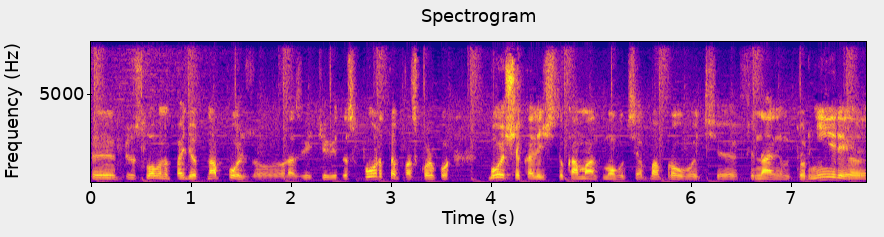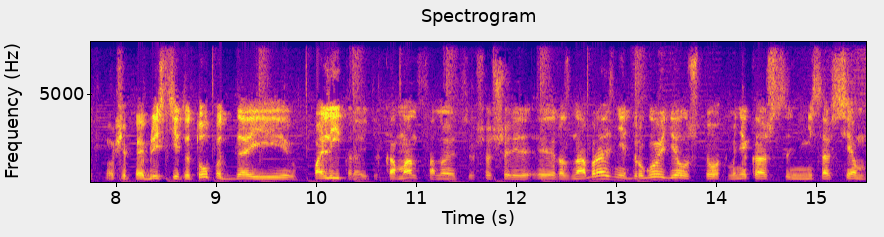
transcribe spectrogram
э, безусловно, пойдет на пользу развитию вида спорта, поскольку большее количество команд могут себя попробовать э, в финальном турнире, вообще приобрести этот опыт, да и палитра этих команд становится все шире и разнообразнее. Другое дело, что мне кажется не совсем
